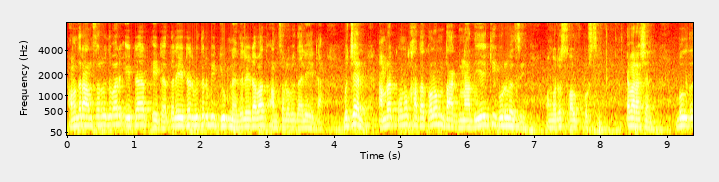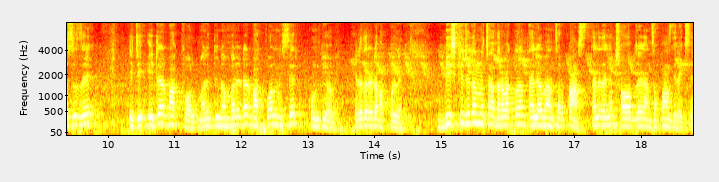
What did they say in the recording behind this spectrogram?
আমাদের আনসার হতে পারে এটা আর এটা। তাহলে এটার ভিতরে বি কিউব নেই। তাহলে এটা বাদ আনসার হবে তাহলে এটা। বুঝছেন? আমরা কোনো খাতা কলম দাগ না দিয়ে কি করে ফেলছি? অঙ্কটা সলভ করছি। এবার আসেন। বলতেছে যে এই যে এটার ভাগফল মানে দুই নম্বর এটার ভাগফল নিচের কোনটি হবে? এটা তার এটা ভাগ করলে। বিশকে যদি আমরা চার দ্বারা ভাগ করেন, তাহলে হবে আনসার পাঁচ। তাহলে দেখেন সব জায়গায় আনসার পাঁচ দিয়ে রেখেছে।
